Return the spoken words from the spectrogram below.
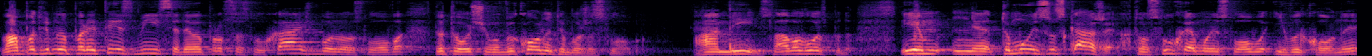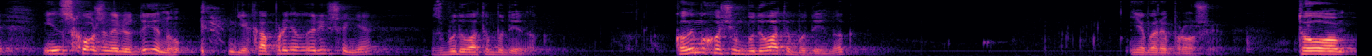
вам потрібно перейти з місця, де ви просто слухаєш Божого Слова, до того, що ви виконуєте Боже Слово. Амінь. Слава Господу. І тому Ісус каже, хто слухає моє Слово і виконує, він схожий на людину, яка прийняла рішення збудувати будинок. Коли ми хочемо будувати будинок, я перепрошую, то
